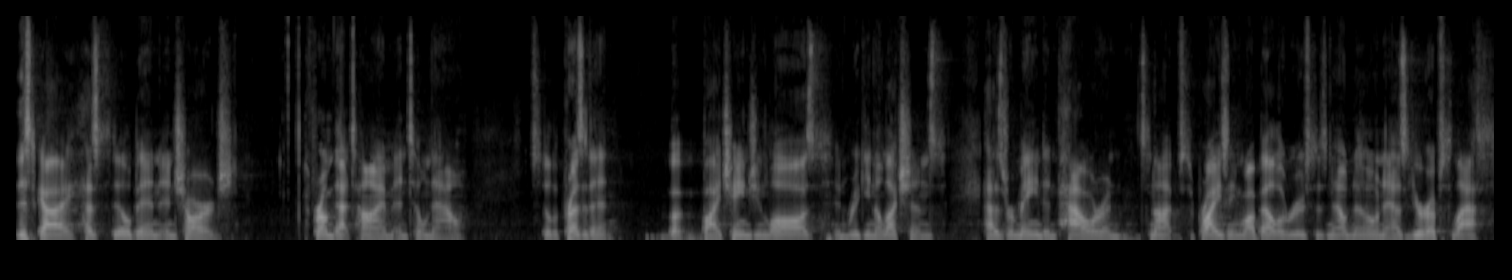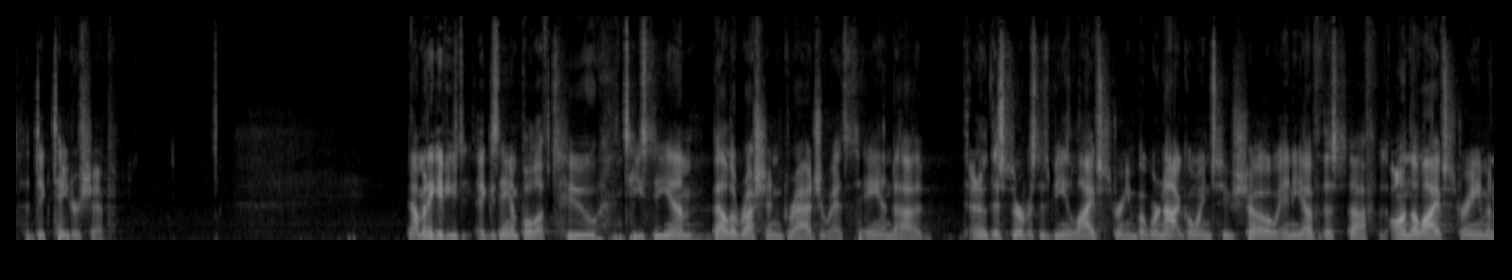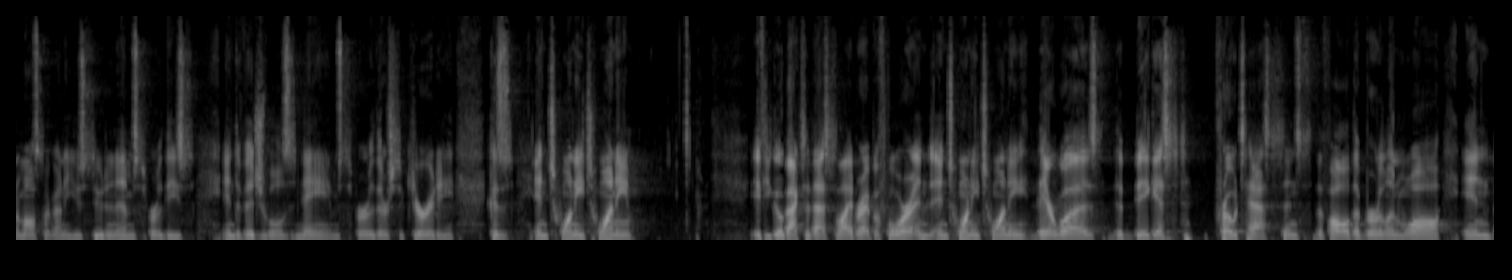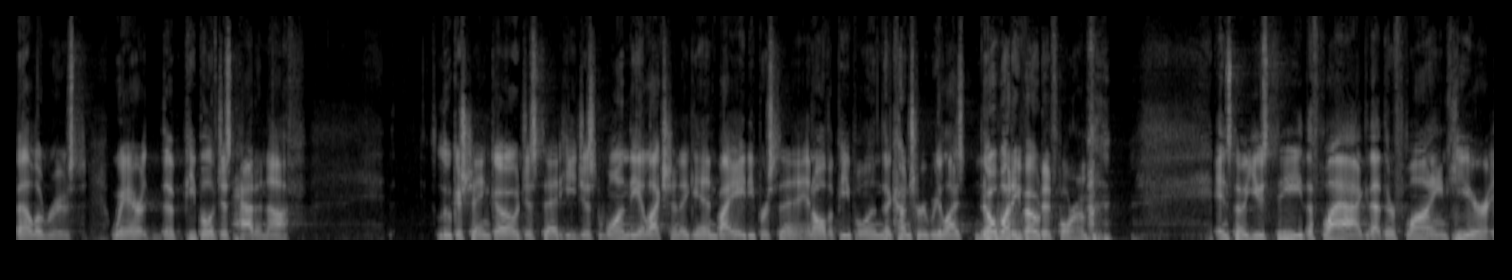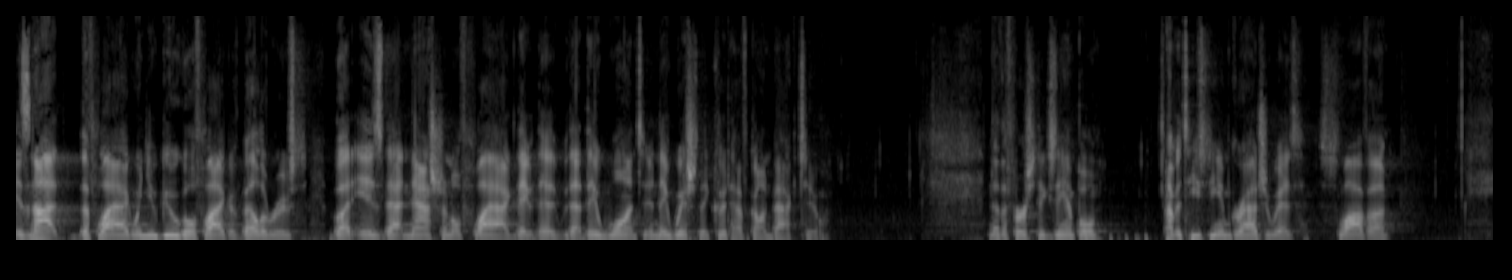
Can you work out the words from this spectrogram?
this guy has still been in charge from that time until now. Still the president, but by changing laws and rigging elections, has remained in power, and it's not surprising why Belarus is now known as Europe's last dictatorship. Now, I'm going to give you an example of two TCM Belarusian graduates, and uh, I know this service is being live streamed, but we're not going to show any of the stuff on the live stream, and I'm also going to use pseudonyms for these individuals' names for their security, because in 2020, if you go back to that slide right before, in, in 2020, there was the biggest protest since the fall of the Berlin Wall in Belarus, where the people have just had enough. Lukashenko just said he just won the election again by 80%, and all the people in the country realized nobody voted for him. And so you see the flag that they're flying here is not the flag when you Google flag of Belarus, but is that national flag that, that, that they want and they wish they could have gone back to. Now, the first example of a TCM graduate, Slava,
